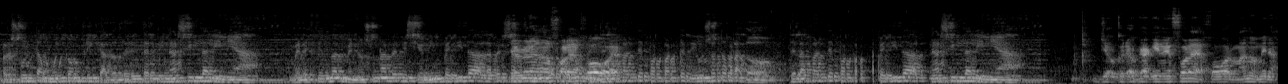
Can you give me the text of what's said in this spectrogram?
resulta muy complicado de determinar sin la línea, mereciendo al menos una revisión impedida al haber Yo creo que no fuera de juego, la eh. falta por parte de un sotobrado, de la falta por pedida al sin la línea. Yo creo que aquí no hay fuera de juego, hermano, mira.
